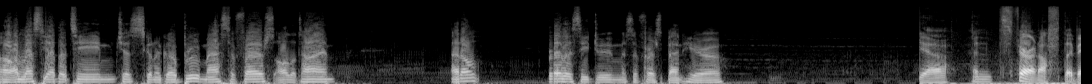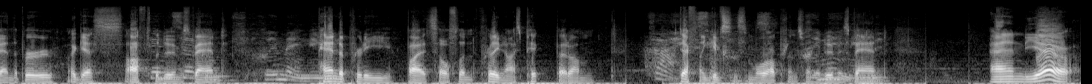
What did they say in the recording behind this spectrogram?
uh, unless the other team just gonna go Brewmaster first all the time. I don't really see Doom as the first band hero. Yeah, and it's fair enough. They banned the Brew, I guess, after the Ten Doom's banned. Panda pretty by itself, pretty nice pick, but um, definitely gives them some more options when the Doom is remaining. banned. And yeah,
